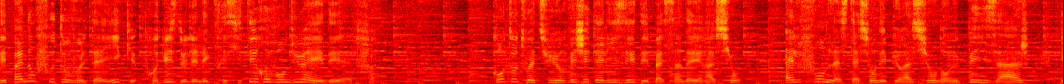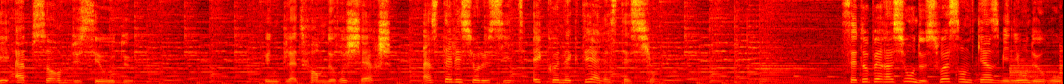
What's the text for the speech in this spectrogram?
Des panneaux photovoltaïques produisent de l'électricité revendue à EDF. Quant aux toitures végétalisées des bassins d'aération, elles fondent la station d'épuration dans le paysage et absorbent du CO2. Une plateforme de recherche installée sur le site est connectée à la station. Cette opération de 75 millions d'euros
